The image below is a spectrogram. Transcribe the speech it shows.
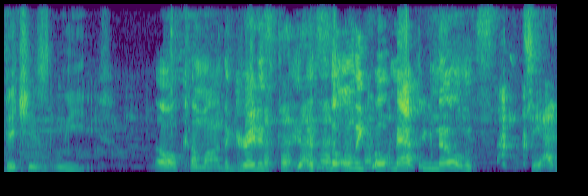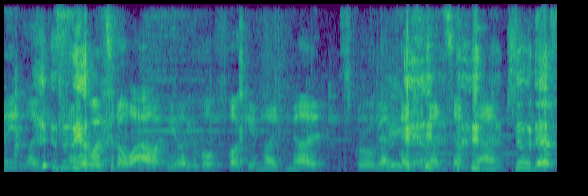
Bitches leave. Oh, come on. The greatest. this is the only quote Matthew knows. See, I need like This every the- once in a while. I need like a little fucking like nut. Squirrel got to catch a nut sometimes. Dude, that's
